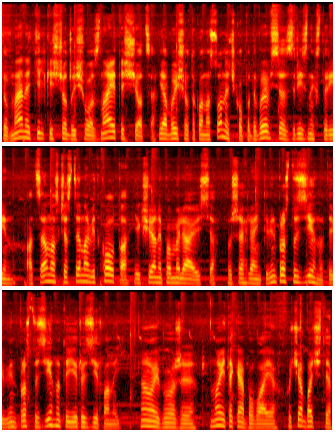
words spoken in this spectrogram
до мене тільки що дійшло. Знаєте, що це? Я вийшов тако на сонечко, подивився з різних сторін. А це в нас частина від ковта, якщо я не помиляюся. Лише гляньте, він просто зігнутий, він просто зігнутий і розірваний. Ой боже, ну і таке буває. Хоча бачите,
